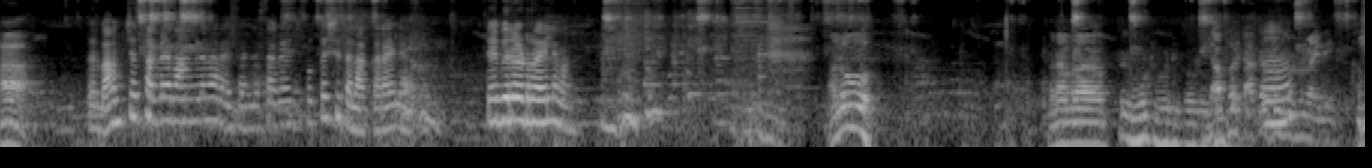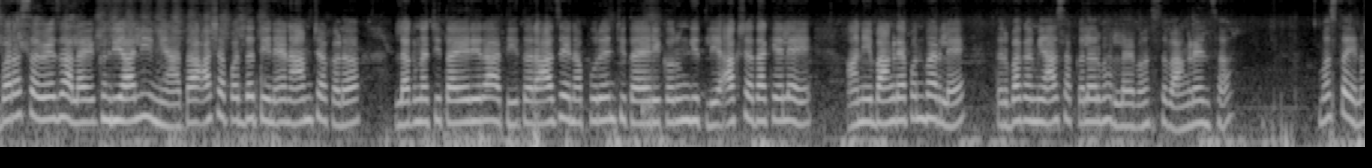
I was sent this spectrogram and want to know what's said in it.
हा तर आमच्या सगळ्या बांगड्या भरायच्या झाल्या सगळ्यांची फक्त शीतल आकार राहिल्या त्या बी रड राहिल्या मग. हॅलो. राम राम. बराचसा वेळ झालाय घरी आली मी आता. अशा पद्धतीने ना आमच्याकडं लग्नाची तयारी राहते. तर आज आहे ना पुऱ्यांची तयारी करून घेतली. अक्षदा केल्या आहे आणि बांगड्या पण भरल्या आहे तर बघा मी असा कलर भरलाय मस्त बांगड्यांचा. मस्त आहे ना?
